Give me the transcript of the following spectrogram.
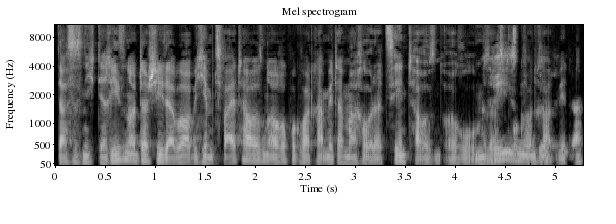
das ist nicht der Riesenunterschied, aber ob ich eben 2000 Euro pro Quadratmeter mache oder 10.000 Euro Umsatz pro Quadratmeter,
